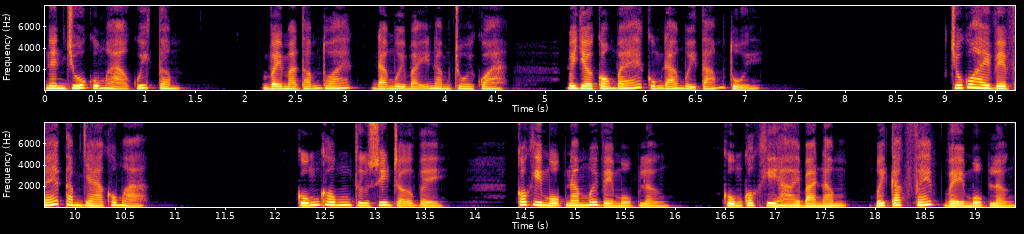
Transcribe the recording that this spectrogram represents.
nên chú cũng hạ quyết tâm. Vậy mà thấm thoát đã 17 năm trôi qua. Bây giờ con bé cũng đã 18 tuổi. Chú có hay về phép thăm nhà không ạ? Cũng không thường xuyên trở về. Có khi một năm mới về một lần. Cũng có khi hai ba năm mới cắt phép về một lần.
